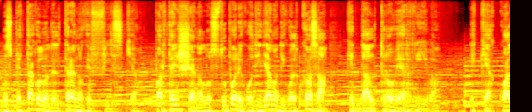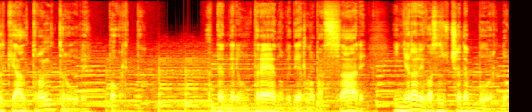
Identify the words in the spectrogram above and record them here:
Lo spettacolo del treno che fischia porta in scena lo stupore quotidiano di qualcosa che da altrove arriva e che a qualche altro altrove porta. Attendere un treno, vederlo passare, ignorare cosa succede a bordo,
